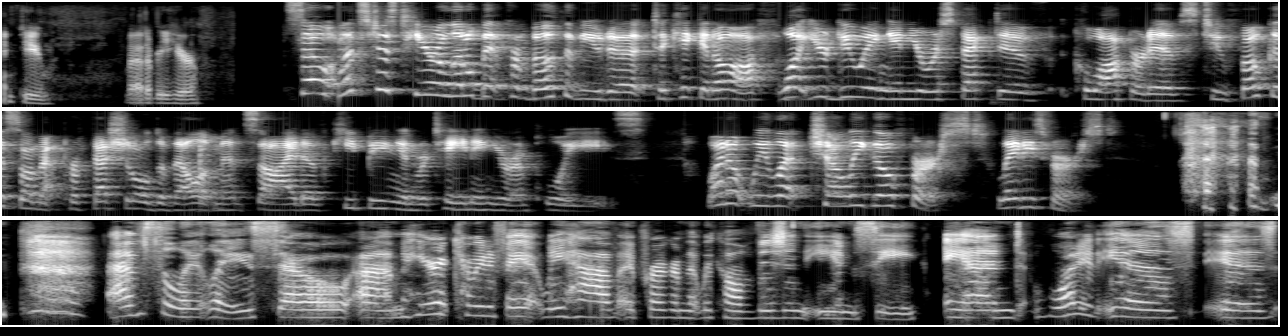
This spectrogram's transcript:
Thank you. Glad to be here. So let's just hear a little bit from both of you to, to kick it off what you're doing in your respective cooperatives to focus on that professional development side of keeping and retaining your employees. Why don't we let Chellie go first? Ladies first. Absolutely. So um, here at Coweta Fayette, we have a program that we call Vision EMC. And what it is, is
